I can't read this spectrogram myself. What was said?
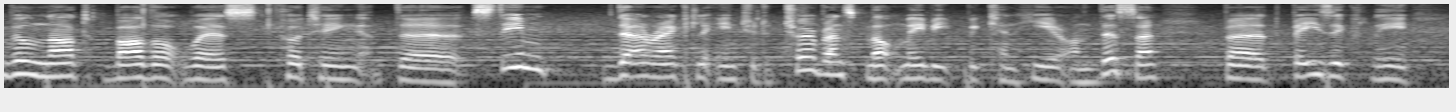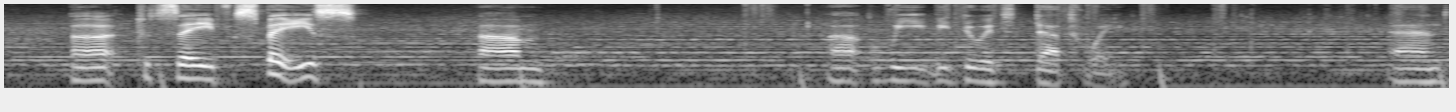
will not bother with putting the steam directly into the turbines. Well, maybe we can here on this side, but basically uh, to save space, um, uh, we, we do it that way. And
